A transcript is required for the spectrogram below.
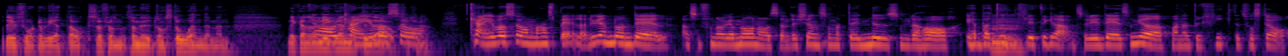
Det är ju svårt att veta också från, som utomstående men det kan nog Ja, ligga kan något i ju det vara också. så. Kan ju vara så, men han spelade ju ändå en del, alltså för några månader sedan. Det känns som att det är nu som det har ebbat Mm. ut lite grann. Så det är det som gör att man inte riktigt förstår,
